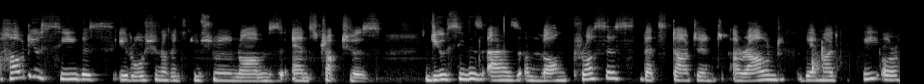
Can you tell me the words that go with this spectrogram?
how do you see this erosion of institutional norms and structures? Do you see this as a long process that started around the emergency, or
